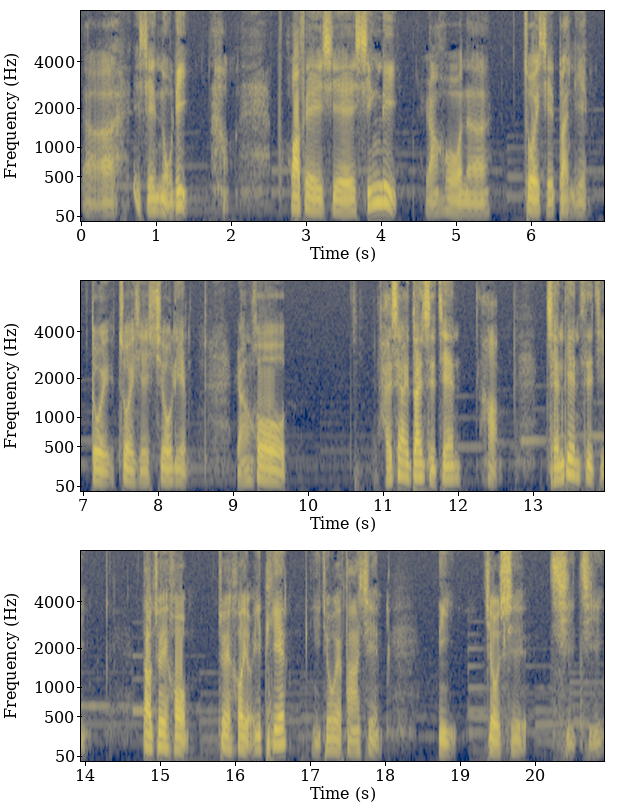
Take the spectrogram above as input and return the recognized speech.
呃一些努力，好，花费一些心力。然后呢，做一些锻炼，对，做一些修炼，然后还是要一段时间，好，沉淀自己，到最后，最后有一天，你就会发现，你就是奇迹，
